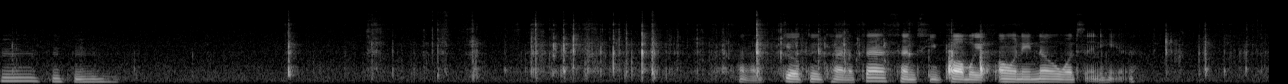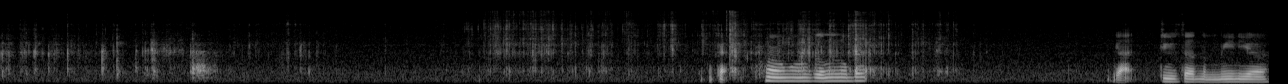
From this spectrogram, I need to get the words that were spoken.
Hmm, I'm gonna go through kind of fast since you probably already know what's in here. Okay, promos a little bit. Got Dues of the Media,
